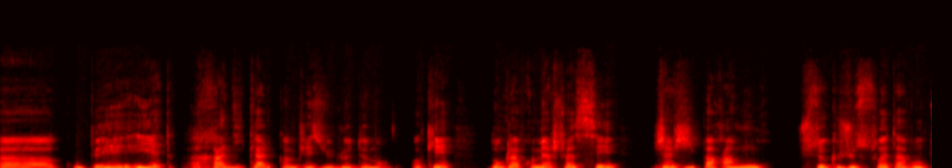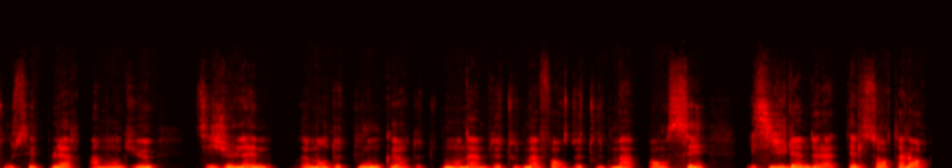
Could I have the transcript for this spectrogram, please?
euh, couper et être radical comme Jésus le demande. Donc la première chose, c'est j'agis par amour. Ce que je souhaite avant tout, c'est plaire à mon Dieu. C'est je l'aime vraiment de tout mon cœur, de toute mon âme, de toute ma force, de toute ma pensée. Et si je l'aime de la telle sorte, alors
